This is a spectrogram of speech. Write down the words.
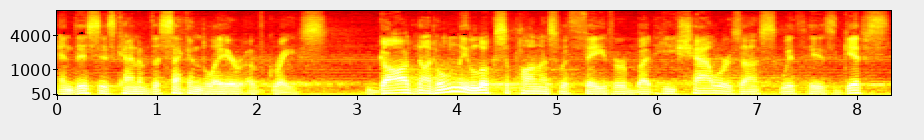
And this is kind of the second layer of grace. God not only looks upon us with favor, but he showers us with his gifts.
